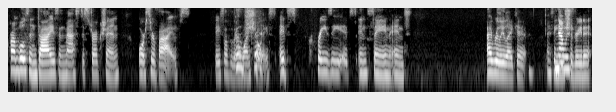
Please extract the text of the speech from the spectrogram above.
crumbles and dies in mass destruction or survives based off of their Oh, one shit. choice. It's crazy, it's insane, and I really like it. I think Now you is- should read it.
